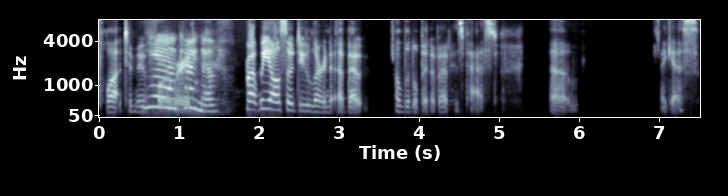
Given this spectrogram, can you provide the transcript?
plot to move yeah, forward. Yeah, kind of. But we also do learn about a little bit about his past. Um I guess.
